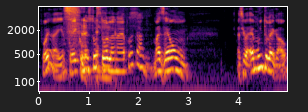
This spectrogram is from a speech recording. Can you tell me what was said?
foi, aí entrei como instrutor lá na Apple Academy. Mas é um... Assim, ó, é muito legal.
